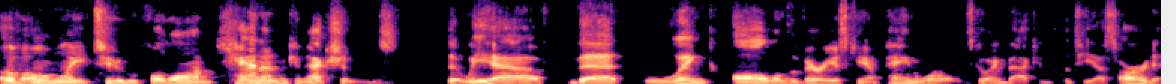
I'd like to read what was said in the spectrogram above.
of only two full on canon connections that we have that link all of the various campaign worlds going back into the TSR days.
